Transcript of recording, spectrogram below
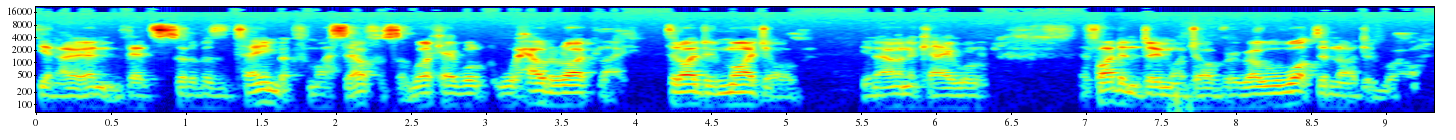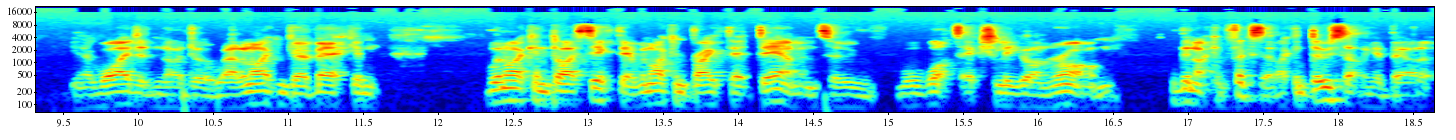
you know, and that's sort of as a team. But for myself, it's like, well, okay, well, well, how did I play? Did I do my job? You know, and okay, well, if I didn't do my job very well, well, what didn't I do well? You know, why didn't I do it well? And I can go back and when I can dissect that, when I can break that down into well, what's actually gone wrong, then I can fix it. I can do something about it.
